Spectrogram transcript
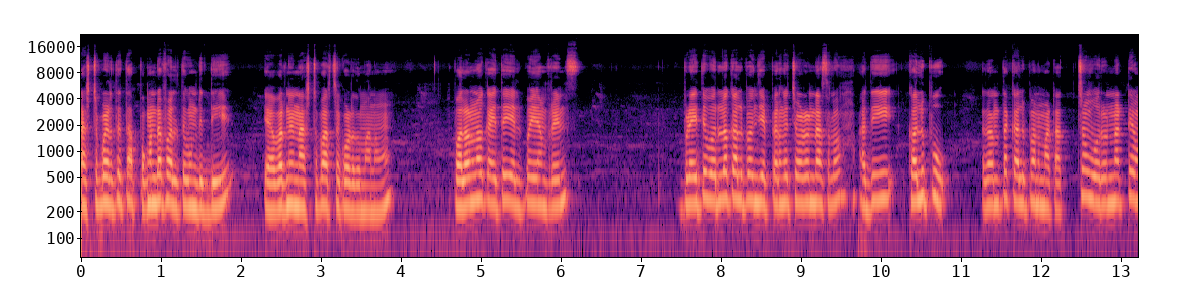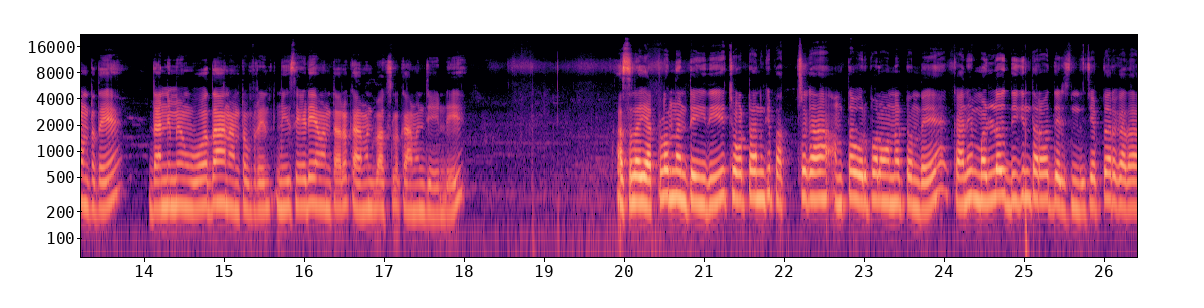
కష్టపడితే తప్పకుండా ఫలితం ఉండిద్ది. ఎవరిని నష్టపరచకూడదు మనం. పొలంలోకి అయితే వెళ్ళిపోయాం ఫ్రెండ్స్. ఇప్పుడైతే ఒరిలో కలుపు అని చెప్పాను కదా చూడండి అసలు. అది కలుపు. అదంతా కలుపు అనమాట అచ్చం ఒరున్నట్టే ఉంటుంది. దాన్ని మేము ఓదా అని అంటాం ఫ్రెండ్స్. మీ సైడ్ ఏమంటారో కామెంట్ బాక్స్లో కామెంట్ చేయండి. అసలు ఎట్లా ఉందంటే ఇది చూడటానికి పచ్చగా అంతా వరి పొలం కానీ మళ్ళీ దిగిన తర్వాత తెలిసింది. చెప్పారు కదా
